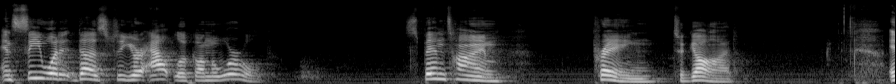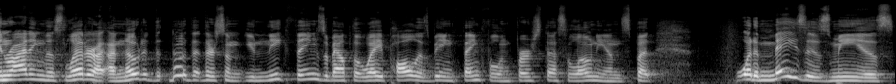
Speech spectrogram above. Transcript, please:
and see what it does to your outlook on the world. Spend time praying to God. In writing this letter, I noted that, noted that there's some unique things about the way Paul is being thankful in 1 Thessalonians. But what amazes me is,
